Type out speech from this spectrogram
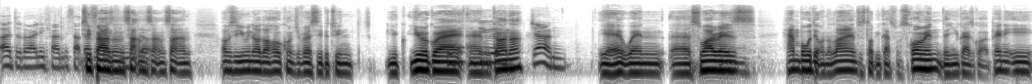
I don't know. I only found this out. day 2000 something something something. Obviously, you know the whole controversy between Uruguay Is this to do and Ghana. Gyan. Yeah, when uh, Suarez handballed it on the line to stop you guys from scoring, then you guys got a penalty.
